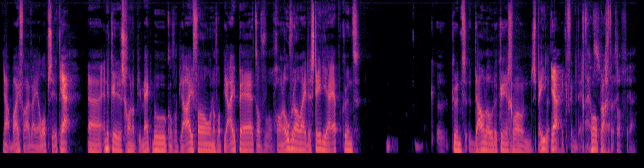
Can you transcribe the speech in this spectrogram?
ja, wifi waar je al op zit. Ja. Uh, en dan kun je dus gewoon op je MacBook of op je iPhone of op je iPad of gewoon overal waar je de Stadia app kunt, kunt downloaden, kun je gewoon spelen. Ja. Ik vind het echt ja, helemaal prachtig. Tof, ja.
